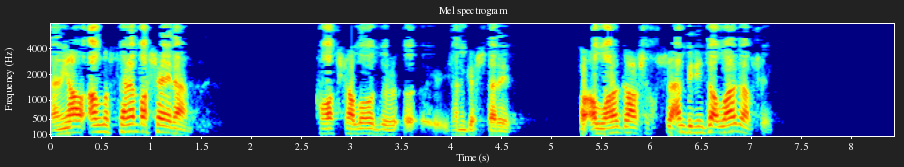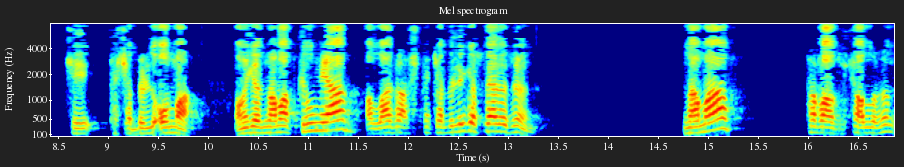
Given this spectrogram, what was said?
Yəni, yalnız sənə baş əyirəm. Tavasıqallığı yəni, göstərir. Və Allaha qarşı, xüsusən birinci Allaha qarşı ki, təkəbbürlü olma. Ona görə namaz qılmayan Allaha qarşı təkəbbürlü göstərir özün. Namaz tavazıqallığın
